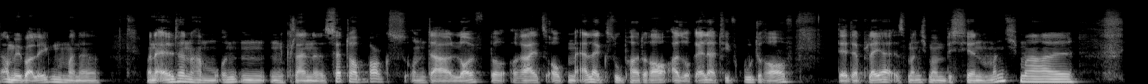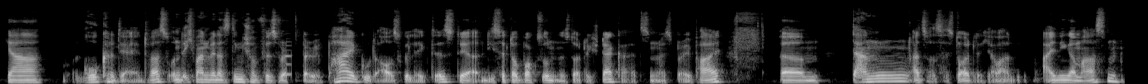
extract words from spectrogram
am überlegen, meine meine Eltern haben unten eine kleine Set-Top-Box und da läuft bereits OpenAlex super drauf, also relativ gut drauf. Der, der Player ist manchmal ein bisschen, manchmal, ja, ruckelt er etwas. Und ich meine, wenn das Ding schon fürs Raspberry Pi gut ausgelegt ist, der, die Set-Top-Box unten ist deutlich stärker als ein Raspberry Pi, ähm, dann, also was heißt deutlich, aber einigermaßen.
